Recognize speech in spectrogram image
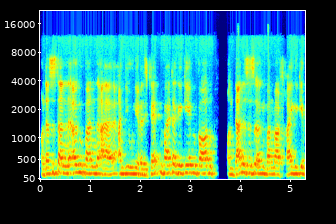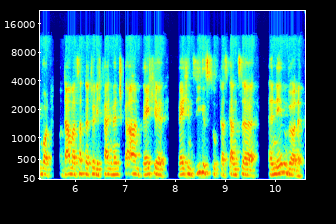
Und das ist dann irgendwann äh, an die Universitäten weitergegeben worden und dann ist es irgendwann mal freigegeben worden. Und damals hat natürlich kein Mensch geahnt, welche, welchen Siegeszug das Ganze nehmen würde.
